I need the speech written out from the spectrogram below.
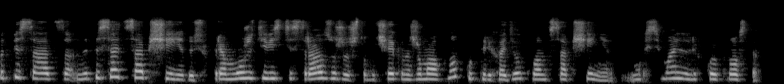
подписаться, написать сообщение. То есть прям можете вести сразу же, чтобы человек нажимал кнопку, переходил к вам в сообщение. Максимально легко и просто.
